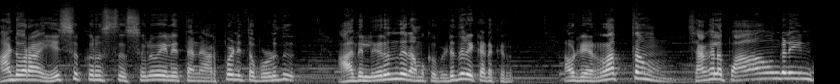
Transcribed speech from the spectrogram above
ஆண்டவராக இயேசு கிறிஸ்து சிலுவையில் தன்னை அர்ப்பணித்த பொழுது அதிலிருந்து நமக்கு விடுதலை கிடக்கிறது. அவருடைய ரத்தம் சகல பாவங்களையும்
